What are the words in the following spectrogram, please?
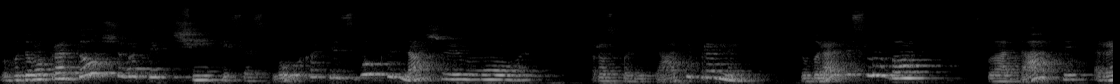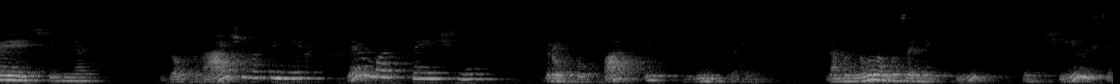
ми будемо продовжувати вчитися слухати звуки нашої мови, розповідати про них, добирати слова, складати речення, зображувати їх схематично, друкувати літери. На минулому занятті ми вчилися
